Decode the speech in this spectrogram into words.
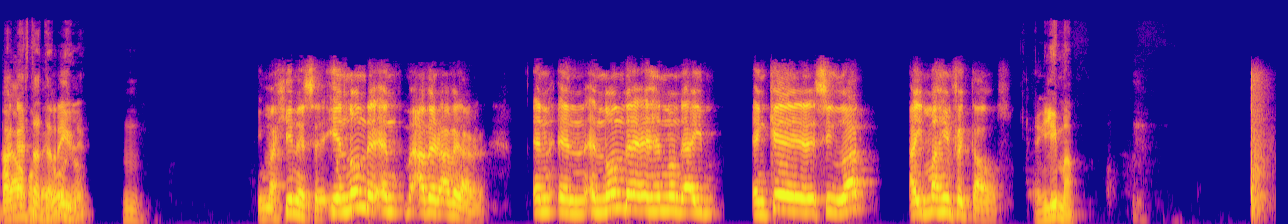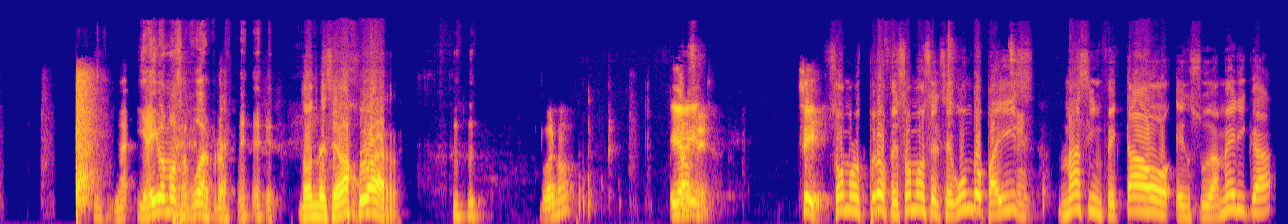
Acá está terrible. Mm. Imagínense. ¿Y en dónde? a ver, a ver, a ver. ¿En, en, en dónde es en donde hay, en qué ciudad hay más infectados? En Lima. Y ahí vamos a jugar, profe. Donde se va a jugar. Bueno. Y ahí, sí. Somos, profe, somos el segundo país más infectado en Sudamérica.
